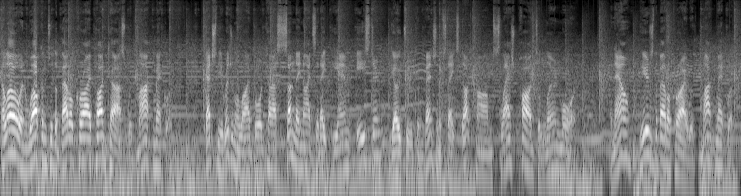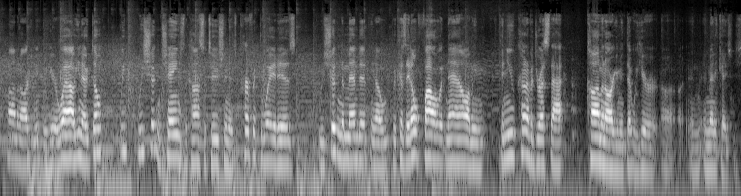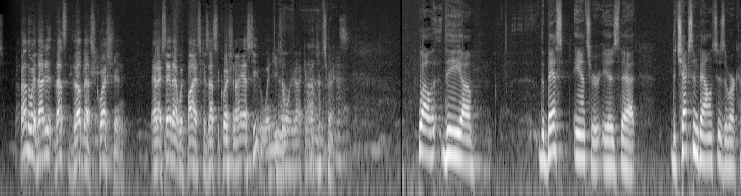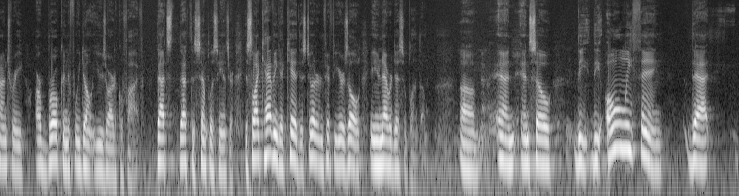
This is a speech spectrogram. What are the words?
Hello and welcome to the Battle Cry podcast with Mark Meckler. Catch the original live broadcast Sunday nights at 8 p.m. Eastern. Go to conventionofstates.com slash pod to learn more. And now, here's the Battle Cry with Mark Meckler. Common argument we hear, well, you know, don't we, we shouldn't change the Constitution. It's perfect the way it is. We shouldn't amend it, you know, because they don't follow it now. I mean, can you kind of address that common argument that we hear uh, in, in many cases? By the way, that is, that's the best question. And I say that with bias because that's the question I asked you when you told me about convention. That's right. Well, the, uh, the best answer is that the checks and balances of our country are broken if we don't use Article 5. That's, that's the simplest answer. It's like having a kid that's 250 years old and you never discipline them. Um, and, and so the, the only thing that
